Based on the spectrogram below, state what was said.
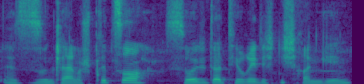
Es ist so ein kleiner Spritzer. Sollte da theoretisch nicht rangehen.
